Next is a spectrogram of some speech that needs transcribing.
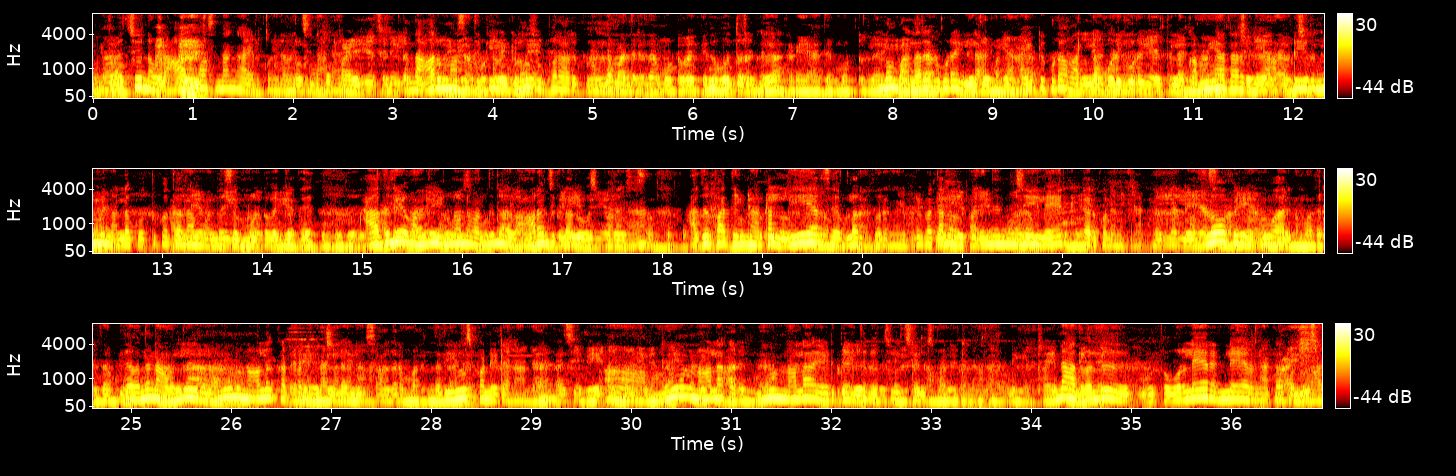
இதை வச்சு நான் ஒரு ஆறு மாதம் தாங்க ஆயிருக்கும் இதை வச்சு நான் பழைய செடியில அந்த ஆறு மாசத்துக்கு எவ்வளோ சூப்பரா இருக்கு. அந்த மாதிரி தான் மொட்டு வைக்குது ஒத்துருக்குலாம் கிடையாது. மொட்டுல இன்னும் வளரவு கூட இல்லை. ஹைட்டு கூட வரல கொடி கூட ஏத்தல கம்மியாக தான் இருக்கு. அப்படி இருந்துமே நல்ல கொத்து கொத்தா தான் வந்து செம்மோட்டு வைக்கிறது அதுலேயும் வந்து இன்னொன்று வந்து இந்த ஆரஞ்சு கலர் ரோஸ் பாருங்க. அது பார்த்தீங்கன்னாக்கா லேயர்ஸ் எவ்வளோ இருக்கு பாருங்க. எப்படி பார்த்தாலும் ஒரு பதினஞ்சு லேயர் கிட்ட இருக்கும்னு நினைக்கிறேன். அவ்வளோ பெரிய பூவா இந்த இருக்கு. மாதிரி தான் இதை வந்து நான் வந்து ஒரு மூணு நாள் கட் பண்ணி நல்ல யூஸ் ஆகிற மருந்து இது யூஸ் பண்ணிட்டேன் நான். மூணு நாளாக மூணு நாளாக எடுத்து எடுத்து வச்சு வச்சு யூஸ் பண்ணிட்டு இருந்தேன் நீங்க ட்ரை ஏன்னா அது வந்து இப்போ ஒரு லேயர் ரெண்டு லேயர்னாக்கா கொஞ்சம்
